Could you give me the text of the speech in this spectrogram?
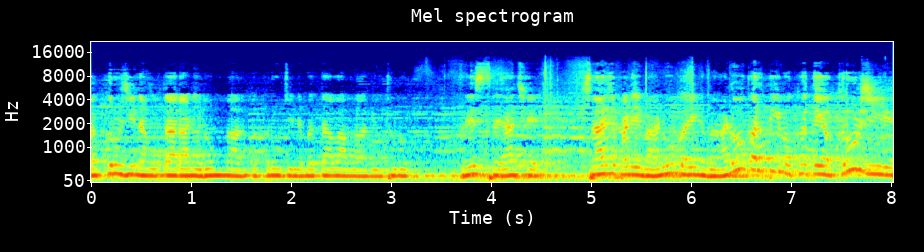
અક્રૂરજીના ઉતારાની રૂમમાં અક્રૂરજીને બતાવવામાં આવ્યું, થોડુંક ફ્રેશ થયા છે. સાંજ પડે વાડું કરીને વાડું કરતી વખતે અક્રૂરજીએ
